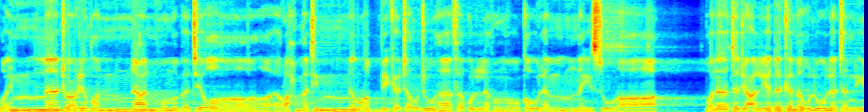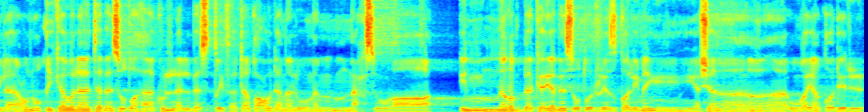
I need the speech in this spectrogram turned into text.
وإما تعرضن عنهم ابتغاء رحمة من ربك ترجوها فقل لهم قولا ميسورا. ولا تجعل يدك مغلولة إلى عنقك ولا تبسطها كل البسط فتقعد ملوما محسورا. إن ربك يبسط الرزق لمن يشاء ويقدر.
